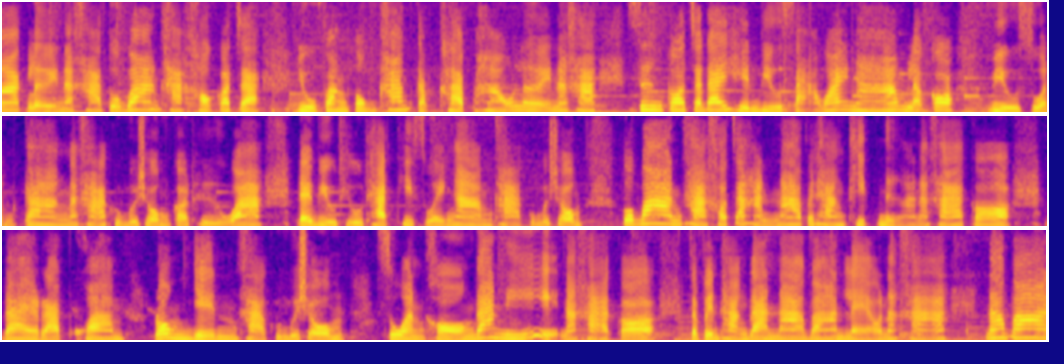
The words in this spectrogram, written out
มากๆเลยนะคะ ตัวบ้านค่ะเขาก็จะอยู่ฝั่งตรงข้ามกับคลับเฮาส์เลยนะคะ ซึ่งก็จะได้เห็นวิวสระว่ายน้ำแล้วก็วิวส่วนกลางนะคะ คุณผู้ชมก็ถือว่าได้วิวทิวทัศน์ที่สวยงามค่ะ คุณผู้ชม ตัวบ้านค่ะเขาจะหันหน้าไปทางทิศเหนือนะคะ ก็ได้รับความร่มเย็นค่ะคุณผู้ชม ส่วนของด้านนี้นะคะ ก็จะเป็นทางด้านหน้าบ้านแล้วนะคะ หน้าบ้าน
